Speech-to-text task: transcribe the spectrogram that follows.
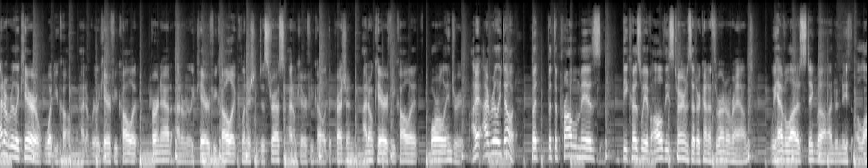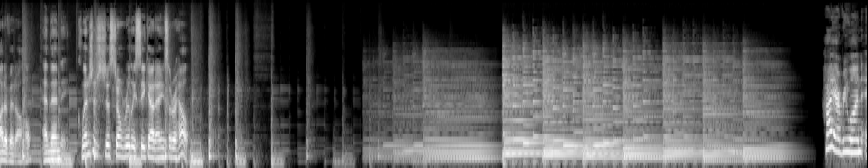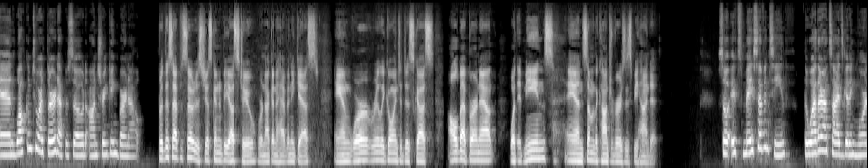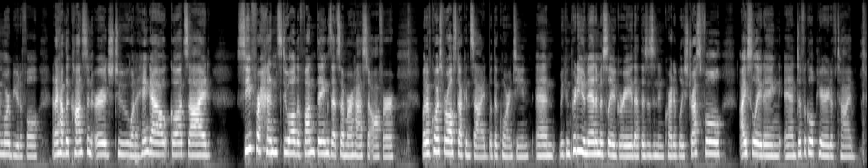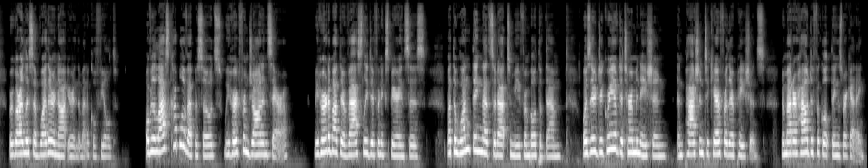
I don't really care what you call it. I don't really care if you call it burnout. I don't really care if you call it clinician distress. I don't care if you call it depression. I don't care if you call it moral injury. I, I really don't. But but the problem is because we have all these terms that are kind of thrown around, we have a lot of stigma underneath a lot of it all, and then clinicians just don't really seek out any sort of help. Everyone, and welcome to our third episode on shrinking burnout. For this episode, it's just going to be us two. We're not going to have any guests, and we're really going to discuss all about burnout, what it means, and some of the controversies behind it. So it's May 17th. The weather outside is getting more and more beautiful, and I have the constant urge to want to hang out, go outside, see friends, do all the fun things that summer has to offer. But of course, we're all stuck inside with the quarantine, and we can pretty unanimously agree that this is an incredibly stressful, isolating, and difficult period of time, regardless of whether or not you're in the medical field. Over the last couple of episodes, we heard from John and Sarah. We heard about their vastly different experiences, but the one thing that stood out to me from both of them was their degree of determination and passion to care for their patients, no matter how difficult things were getting.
